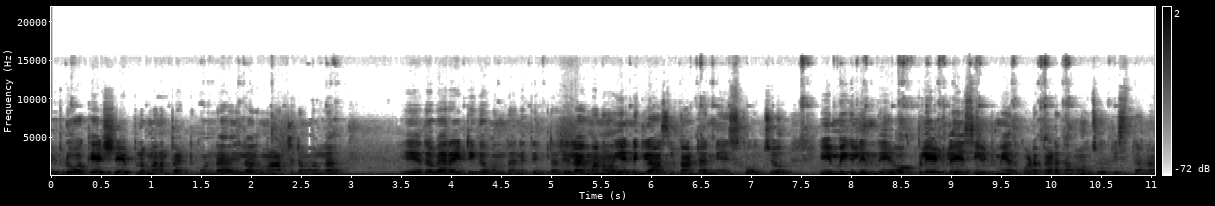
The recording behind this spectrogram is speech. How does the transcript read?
ఎప్పుడు ఒకే షేప్లో మనం పెట్టకుండా ఇలా మార్చడం వల్ల ఏదో వెరైటీగా ఉందని తింటారు. ఇలా మనం ఎన్ని గ్లాసులు కంటే అన్ని వేసుకోవచ్చు. ఈ మిగిలింది ఒక ప్లేట్లో వేసి ఇటు మీద కూడా పెడదాము చూపిస్తాను.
